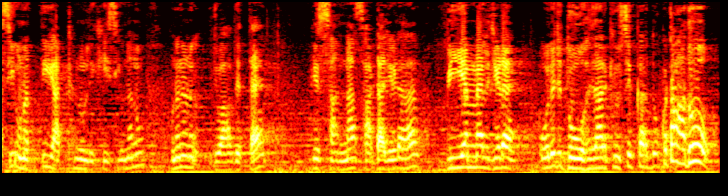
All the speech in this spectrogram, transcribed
ਅਸੀਂ 29/8 ਨੂੰ ਲਿਖੀ ਸੀ ਉਹਨਾਂ ਨੂੰ। ਉਹਨਾਂ ਨੇ ਜਵਾਬ ਦਿੱਤਾ ਹੈ ਕਿ ਸਾਨਾ ਸਾਡਾ ਜਿਹੜਾ ਬੀਐਮਐਲ ਜਿਹੜਾ ਉਹਦੇ ਚ 2000 ਕਿਊਸਿਕ ਕਰ ਦਿਓ। ਘਟਾ ਦਿਓ।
